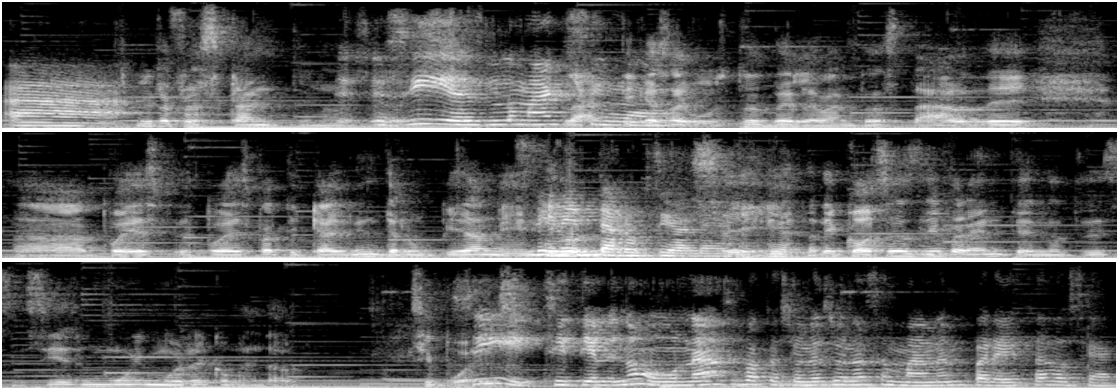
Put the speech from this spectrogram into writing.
a... Muy refrescante, ¿no? Eh, sí, es lo máximo. Pláticas a gusto, te levantas tarde, uh, puedes, puedes platicar ininterrumpidamente. Sin interrupciones. Sí, de cosas diferentes, Entonces sí es muy, muy recomendable. Si puedes. Sí, si tienes, no, unas vacaciones de una semana en pareja, o sea,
